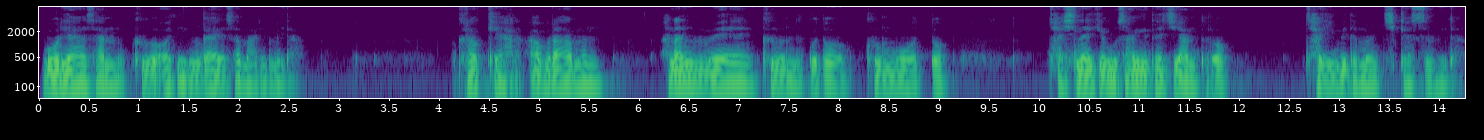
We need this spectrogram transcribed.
모리아산 그 어딘가에서 말입니다. 그렇게 아브라함은 하나님 외에 그 누구도 그 무엇도 자신에게 우상이 되지 않도록 자기 믿음을 지켰습니다.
